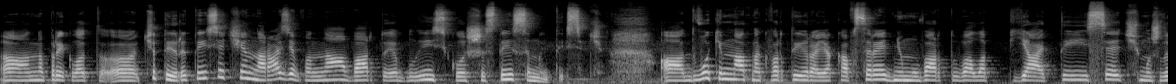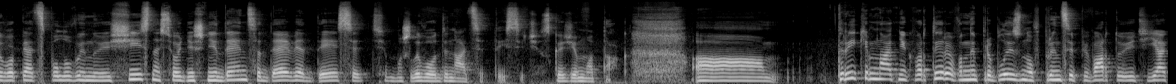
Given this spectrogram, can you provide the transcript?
наприклад, е, 4 тисячі, наразі вона вартує близько 6-7 тисяч. А двокімнатна квартира, яка в середньому вартувала 5 тисяч, можливо, 5,5-6, на сьогоднішній день це 9, 10, можливо, 11 тисяч, скажімо так. Трикімнатні квартири вони приблизно в принципі вартують як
